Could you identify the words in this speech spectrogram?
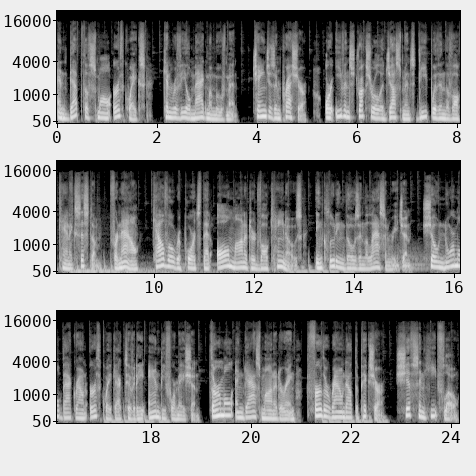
and depth of small earthquakes can reveal magma movement, changes in pressure, or even structural adjustments deep within the volcanic system. For now, CalVO reports that all monitored volcanoes, including those in the Lassen region, show normal background earthquake activity and deformation. Thermal and gas monitoring further round out the picture. Shifts in heat flow,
